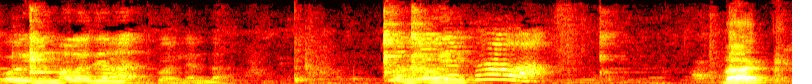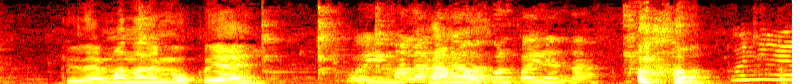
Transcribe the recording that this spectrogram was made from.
वहिनी मला देणार पहिल्यांदा. वहिनी बघ तिला मनाने मोकळी आहे. वहिनी मला खा खाणार मग. पण पहिल्यांदा? कुणी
